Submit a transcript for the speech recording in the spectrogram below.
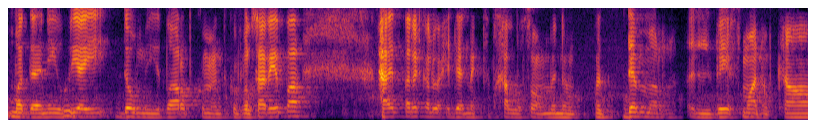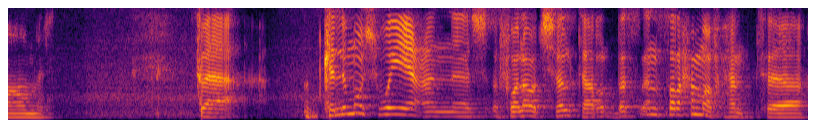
مدني وياي دوم يضاربكم عندكم في الخريطة هاي الطريقة الوحيدة إنك تتخلصون منهم وتدمر البيس مالهم كامل. ف تكلموا شوية عن Fallout Shelter بس أنا الصراحة ما فهمت آه،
